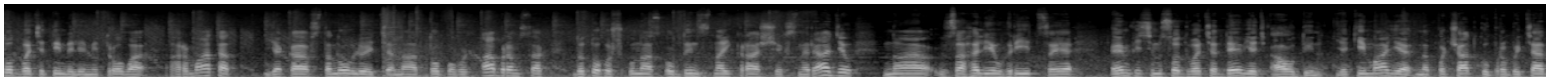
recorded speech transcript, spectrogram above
120-мм гармата, яка встановлюється на топових Абрамсах. До того ж, у нас один з найкращих снарядів на взагалі в грі це М829А1, який має на початку пробиття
